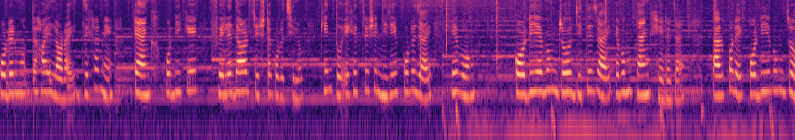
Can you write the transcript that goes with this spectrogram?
কোডের মধ্যে হয় লড়াই, যেখানে ট্যাঙ্ক কোডিকে ফেলে দেওয়ার চেষ্টা করেছিল, কিন্তু এক্ষেত্রে সে নিজেই পড়ে যায় এবং কোডি এবং জো জিতে যায় এবং ট্যাঙ্ক হেরে যায়। তারপরে কোডি এবং জো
